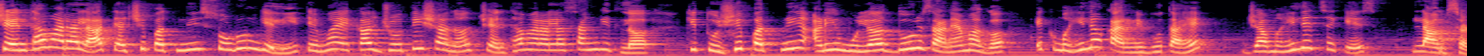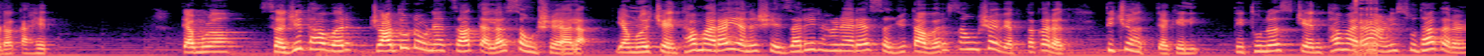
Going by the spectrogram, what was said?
चेंथामाराला त्याची पत्नी सोडून गेली तेव्हा एका ज्योतिषानं चेंथामाराला सांगितलं की तुझी पत्नी आणि मुलं दूर जाण्यामागं एक महिला कारणीभूत आहे ज्या महिलेचे केस लांब सडक आहेत. त्यामुळं सजितावर जादू टोण्याचा त्याला संशय आला. यामुळे चेंथामारा यानं शेजारी राहणाऱ्या सजितावर संशय व्यक्त करत तिची हत्या केली. तिथूनच चेंथामारा आणि सुधाकरण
